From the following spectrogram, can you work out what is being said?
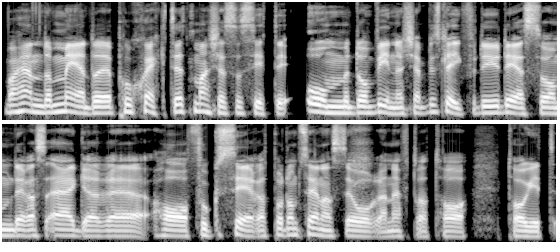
Vad händer med eh, projektet Manchester City om de vinner Champions League? För det är ju det som deras ägare har fokuserat på de senaste åren efter att ha tagit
